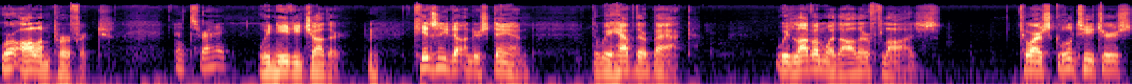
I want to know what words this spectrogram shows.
We're all imperfect. That's right. We need each other. Kids need to understand that we have their back. We love them with all their flaws. To our school teachers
